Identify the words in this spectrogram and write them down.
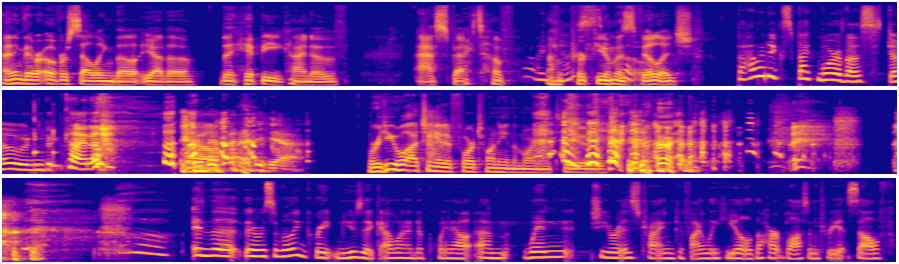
I think they were overselling the yeah the the hippie kind of aspect of, of Perfuma's so. village. But I would expect more of a stoned kind of. Well, yeah. were you watching it at 4:20 in the morning too? In the there was some really great music I wanted to point out. Um, when She-Ra is trying to finally heal the heart blossom tree itself,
